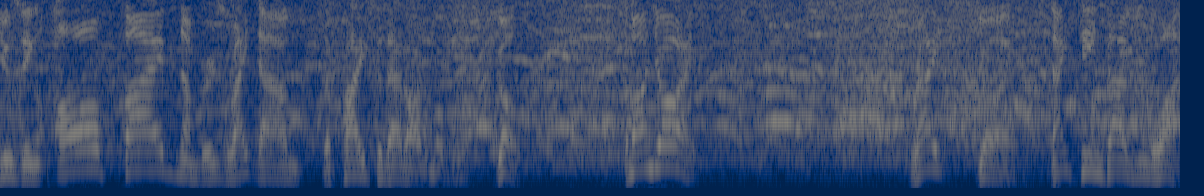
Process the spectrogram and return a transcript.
using all five numbers, write down the price of that automobile. Go. Come on, Joy. Right, Joy. 19,000 watt.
